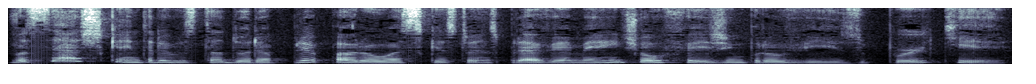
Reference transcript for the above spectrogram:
Você acha que a entrevistadora preparou as questões previamente ou fez de improviso? Por quê?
